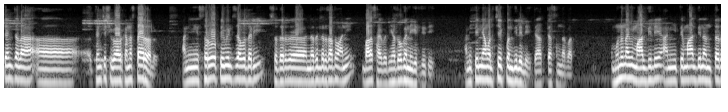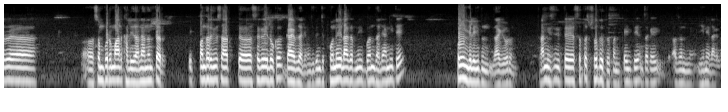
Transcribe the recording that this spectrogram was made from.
त्यांच्याला अ, त्यांच्याशी व्यवहार करण्यास तयार झालो. आणि सर्व पेमेंटची जबाबदारी सदर नरेंद्र जाधव आणि बाळासाहेब ह्या दोघांनी घेतली होती. आणि त्यांनी आम्हाला चेक पण दिलेले त्या त्या संदर्भात. म्हणून आम्ही माल दिले आणि ते माल दिल्यानंतर संपूर्ण माल खाली झाल्यानंतर एक पंधरा दिवसात सगळे लोक गायब झाले. म्हणजे त्यांचे फोनही लागत नाही बंद झाले आणि ते पळून गेले इथून जागेवरून. तर आम्ही ते सतत शोध होतो पण काही त्यांचा काही अजून हे नाही लागला.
